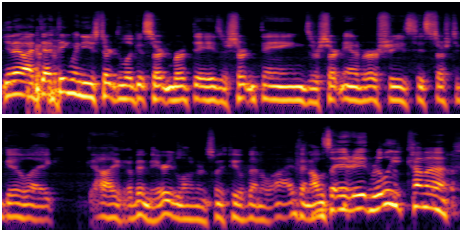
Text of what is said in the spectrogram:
you know, I, I think when you start to look at certain birthdays or certain things or certain anniversaries, it starts to go like, God, I've been married longer than so many people have been alive. And all of a sudden, it, it really kind of,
